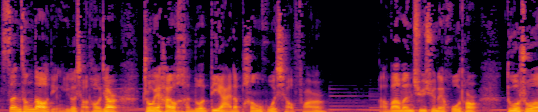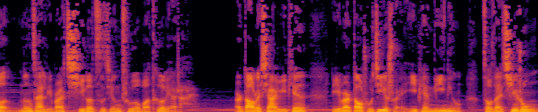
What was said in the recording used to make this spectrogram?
三层到顶一个小套间周围还有很多低矮的棚户小房，啊，弯弯曲曲那胡同，多说能在里边骑个自行车吧，特别窄。而到了下雨天，里边到处积水，一片泥泞，走在其中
